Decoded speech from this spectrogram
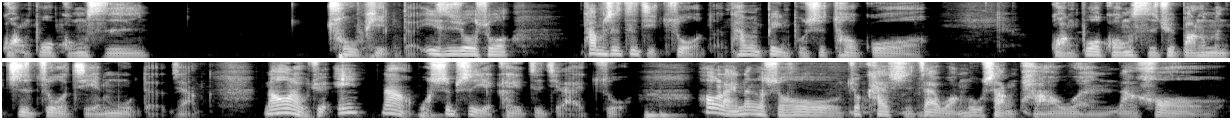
广播公司出品的，意思就是说，他们是自己做的，他们并不是透过广播公司去帮他们制作节目的这样。那后后来我觉得，哎，那我是不是也可以自己来做？后来那个时候就开始在网络上爬文，然后。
